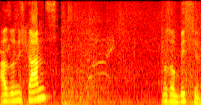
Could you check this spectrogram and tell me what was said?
Also nicht ganz. Nur so ein bisschen.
